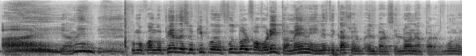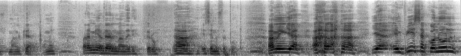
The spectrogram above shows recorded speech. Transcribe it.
Ay, amén. Como cuando pierde su equipo de fútbol favorito, amén. En este caso el, Barcelona, para algunos malcriados, amén. Para mí el Real Madrid, pero ah, ese no es el punto. Amén, ya, ya empieza con un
